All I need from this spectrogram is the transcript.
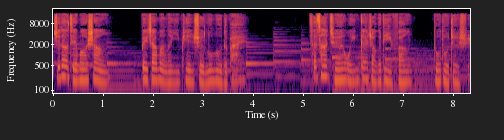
直到睫毛上被沾满了一片水漉漉的白，才察觉我应该找个地方躲躲这雪。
